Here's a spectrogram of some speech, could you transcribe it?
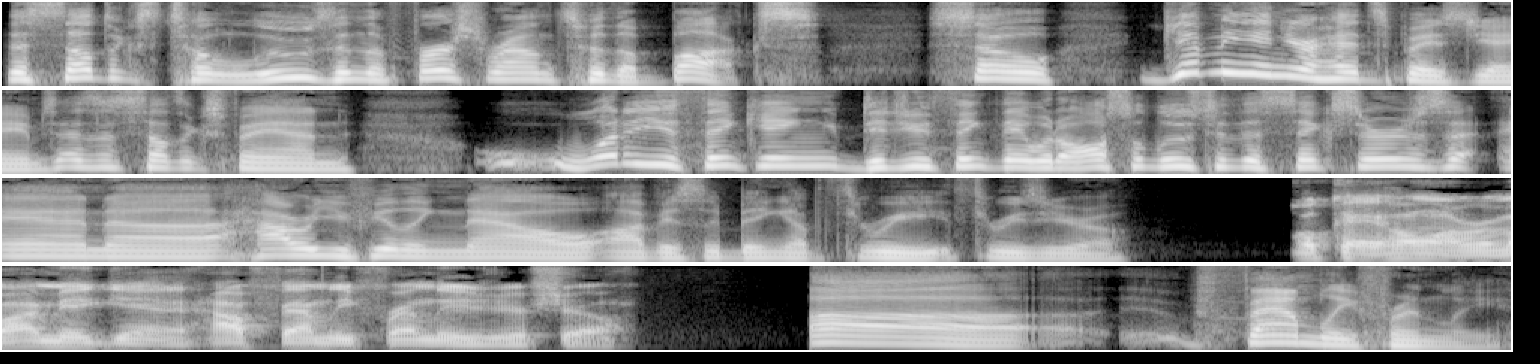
the Celtics to lose in the first round to the Bucks. So, give me in your headspace, James, as a Celtics fan. What are you thinking? Did you think they would also lose to the Sixers? And uh, how are you feeling now? Obviously, being up three three zero. Okay, hold on. Remind me again. How family friendly is your show? Uh, family friendly.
